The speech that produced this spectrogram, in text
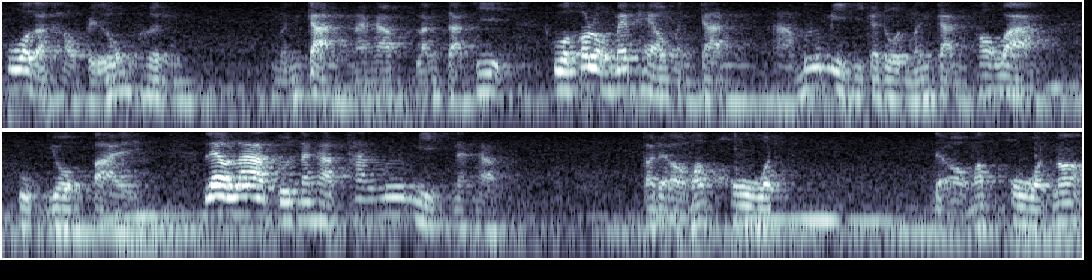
พวกกับเขาไปลงเพลินเหมือนกันนะครับ หลังจากที่ทัวร์ก็ลงไม่แผ่วเหมือนกันอ่ามือมีมีกระโดนเหมือนกัน เพราะว่าถูกโยงไป แล้วล่าสุดนะครับทางมือมิกนะครับ ก็ได้ออกมาโพสต์ได้ออกมาโพสต์เนาะ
